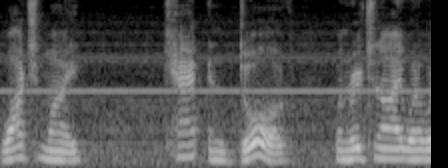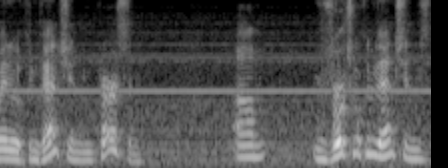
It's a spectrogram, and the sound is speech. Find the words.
watch my cat and dog when Rach and I went away to a convention in person, um, virtual conventions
